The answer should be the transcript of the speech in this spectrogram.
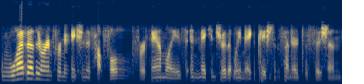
what other information is helpful for families in making sure that we make patient centered decisions?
